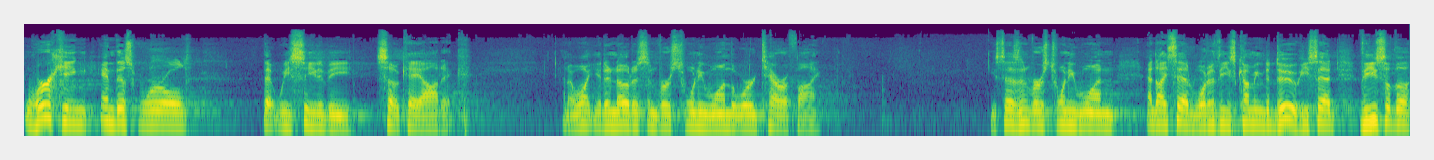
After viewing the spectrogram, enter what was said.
working in this world that we see to be so chaotic. And I want you to notice in verse 21 the word terrify. He says in verse 21, And I said, What are these coming to do? He said, These are the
